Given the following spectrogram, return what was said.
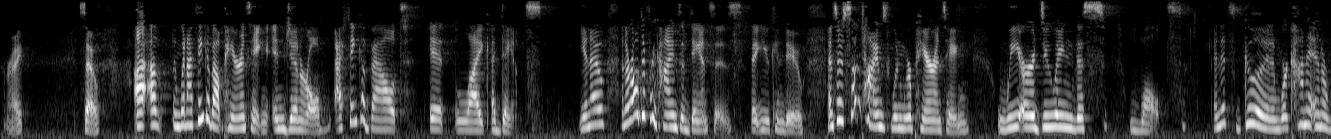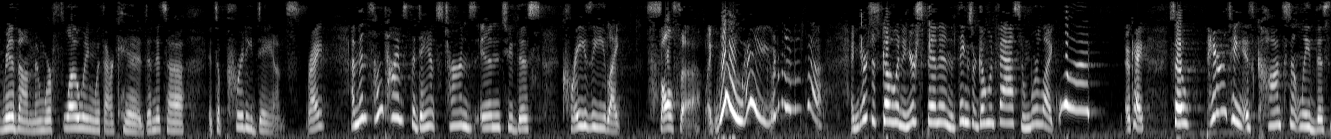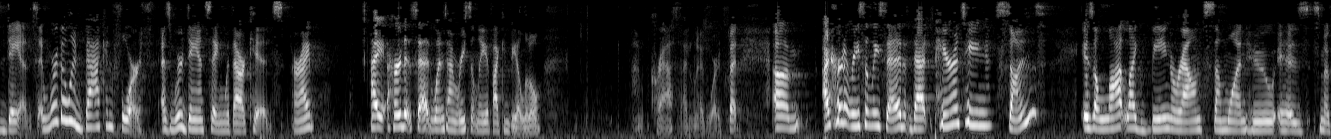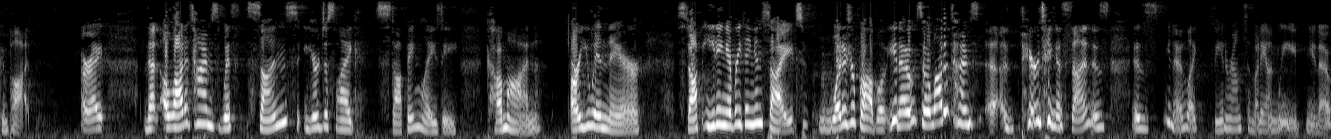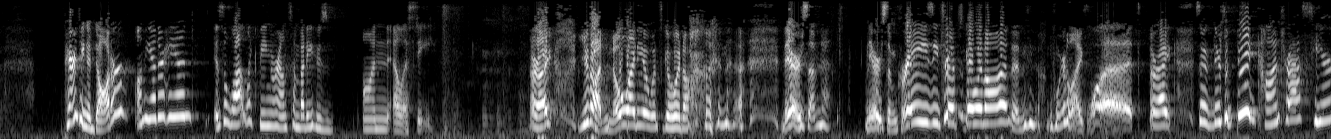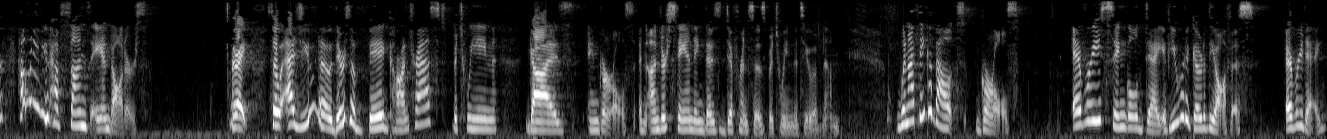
right? So, I, I, and when I think about parenting in general, I think about it like a dance, you know? And there are all different kinds of dances that you can do. And so sometimes when we're parenting, we are doing this waltz. And it's good and we're kind of in a rhythm and we're flowing with our kids and it's a, it's a pretty dance, right? And then sometimes the dance turns into this crazy like salsa. Like, woo, hey, and you're just going and you're spinning and things are going fast and we're like, what? Okay. So parenting is constantly this dance and we're going back and forth as we're dancing with our kids. All right. I heard it said one time recently, if I can be a little crass, I don't know the words, but um, I heard it recently said that parenting sons is a lot like being around someone who is smoking pot. Alright? That a lot of times with sons, you're just like, stop being lazy. Come on. Are you in there? Stop eating everything in sight. What is your problem? You know, so a lot of times uh, parenting a son is, is, you know, like being around somebody on weed, you know. Parenting a daughter, on the other hand, is a lot like being around somebody who's on LSD. All right, you got no idea what's going on. there's some there's some crazy trips going on, and we're like, what? All right, so there's a big contrast here. How many of you have sons and daughters? All right, so as you know, there's a big contrast between guys and girls, and understanding those differences between the two of them when I think about girls, every single day, if you were to go to the office every day,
